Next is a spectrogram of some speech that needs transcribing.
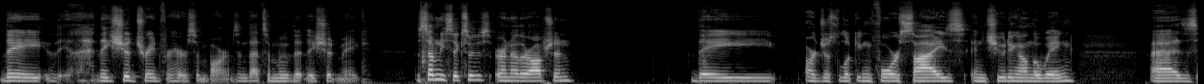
they they should trade for Harrison Barnes, and that's a move that they should make. The 76ers are another option. They are just looking for size and shooting on the wing, as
